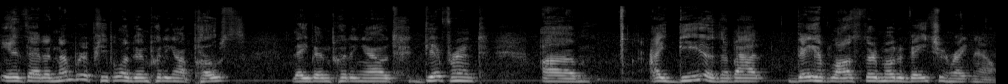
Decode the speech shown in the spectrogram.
is that a number of people have been putting out posts. They've been putting out different um, ideas about they have lost their motivation right now.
